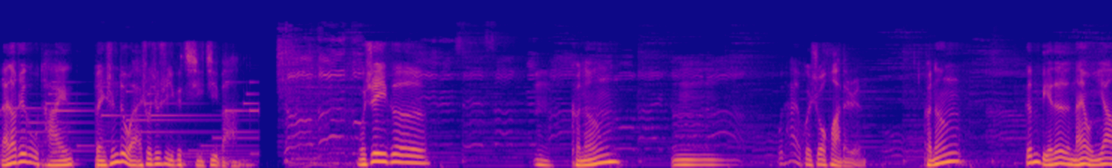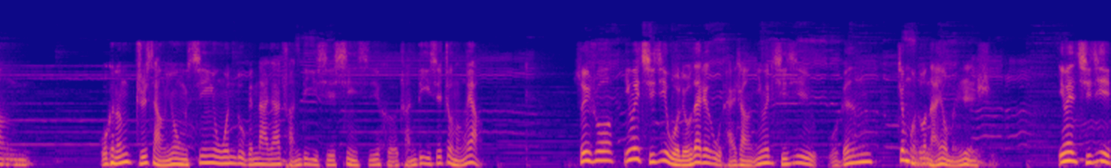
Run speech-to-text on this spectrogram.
来到这个舞台。本身对我来说就是一个奇迹吧。我是一个，嗯，可能，嗯，不太会说话的人，可能跟别的男友一样，我可能只想用心、用温度跟大家传递一些信息和传递一些正能量。所以说，因为奇迹，我留在这个舞台上；因为奇迹，我跟这么多男友们认识。因为奇迹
